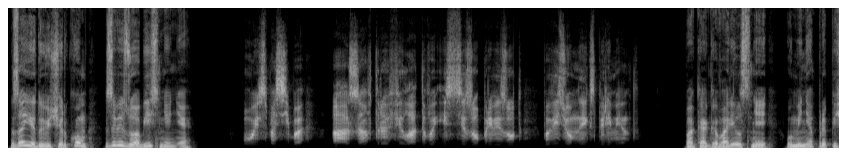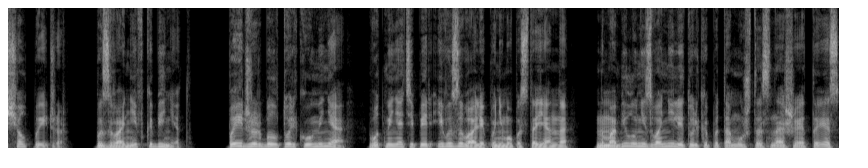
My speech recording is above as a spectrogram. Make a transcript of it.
Заеду вечерком, завезу объяснение». «Ой, спасибо. А завтра Филатова из СИЗО привезут. Повезем на эксперимент». Пока говорил с ней, у меня пропищал пейджер. «Позвони в кабинет». Пейджер был только у меня, вот меня теперь и вызывали по нему постоянно. На мобилу не звонили только потому, что с нашей АТС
